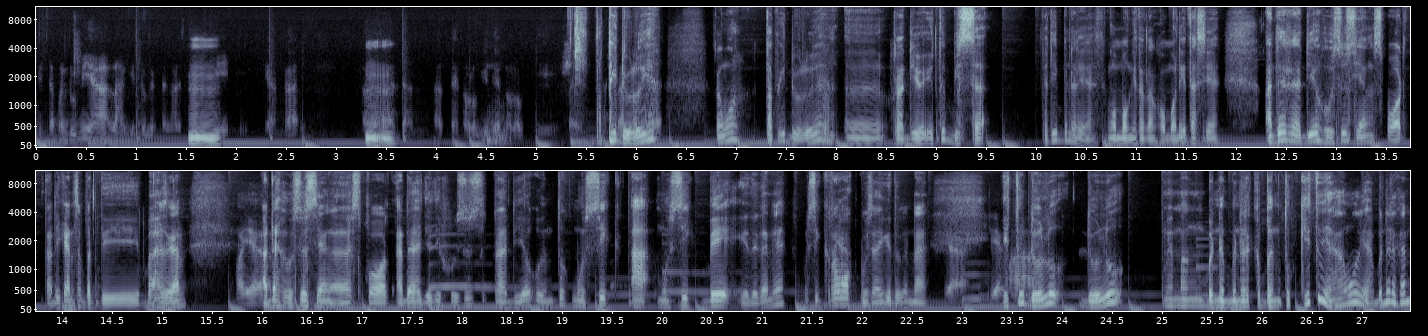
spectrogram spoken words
bisa mendunia lah gitu dengan hmm. ya kan. Hmm. Uh, dan teknologi-teknologi. Tapi dulu ya, kamu tapi dulu ya uh, radio itu bisa tadi benar ya ngomongin tentang komunitas ya. Ada radio khusus yang sport. Tadi kan seperti bahas kan. Oh, ya. Ada khusus yang uh, sport. Ada jadi khusus radio untuk musik A, musik B gitu kan ya. Musik iya. rock ya. misalnya gitu kan. Nah, ya, itu dulu dulu memang benar-benar kebentuk gitu ya kamu ya. Benar kan?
